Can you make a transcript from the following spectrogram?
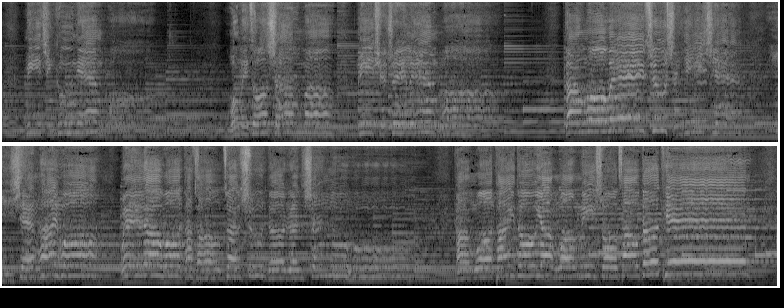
你竟顾念我？我没做什么，你却追怜我。当我未出生以前，你先爱我，为了我打造专属的人生路。当我抬头仰望你所造的天，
